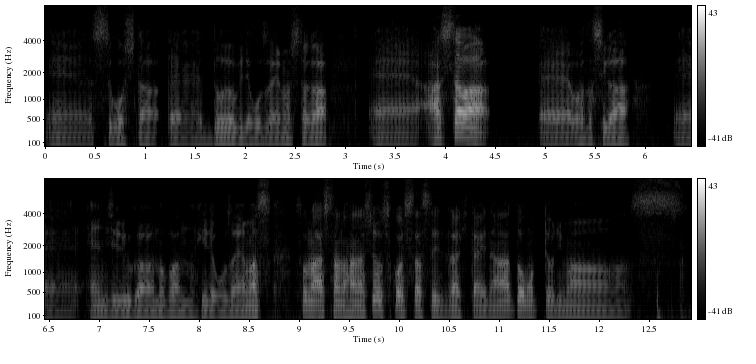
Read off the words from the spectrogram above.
えー、過ごした、え、土曜日でございましたが、え、明日は、え、私が、えー、演じる側の番の日でございます。その明日の話を少しさせていただきたいなと思っております。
